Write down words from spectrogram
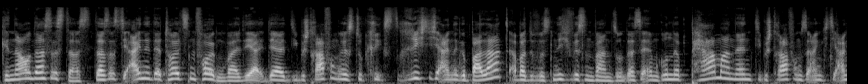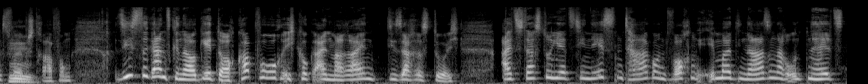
Genau das ist das. Das ist die eine der tollsten Folgen, weil der, der, die Bestrafung ist, du kriegst richtig eine geballert, aber du wirst nicht wissen, wann. So, und das ist ja im Grunde permanent, die Bestrafung ist eigentlich die Angst vor der Bestrafung. Siehst du ganz genau, geht doch, Kopf hoch, ich guck einmal rein, die Sache ist durch. Als dass du jetzt die nächsten Tage und Wochen immer die Nase nach unten hältst,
